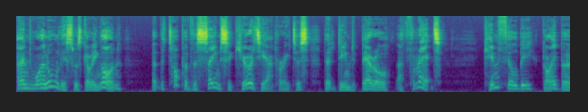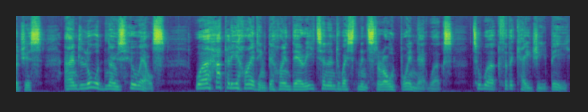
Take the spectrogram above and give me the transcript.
And while all this was going on, at the top of the same security apparatus that deemed Beryl a threat, Kim Philby, Guy Burgess, and Lord knows who else were happily hiding behind their Eton and Westminster Old Boy networks to work for the KGB.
